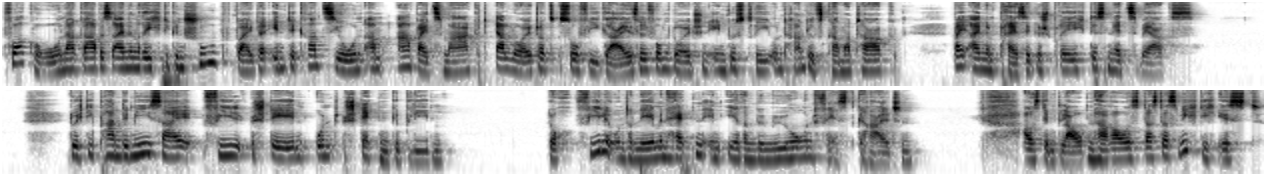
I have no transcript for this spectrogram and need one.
Vor Corona gab es einen richtigen Schub bei der Integration am Arbeitsmarkt, erläutert Sophie Geisel vom Deutschen Industrie- und Handelskammertag bei einem Pressegespräch des Netzwerks. Durch die Pandemie sei viel stehen und stecken geblieben. Doch viele Unternehmen hätten in ihren Bemühungen festgehalten. Aus dem Glauben heraus, dass das wichtig ist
